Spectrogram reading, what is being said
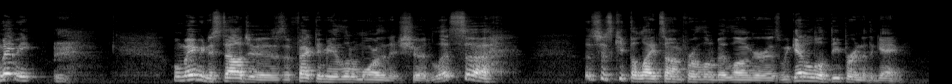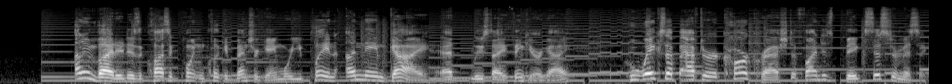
Well, maybe, well, maybe nostalgia is affecting me a little more than it should. Let's, uh, let's just keep the lights on for a little bit longer as we get a little deeper into the game. Uninvited is a classic point-and-click adventure game where you play an unnamed guy, at least I think you're a guy, who wakes up after a car crash to find his big sister missing.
